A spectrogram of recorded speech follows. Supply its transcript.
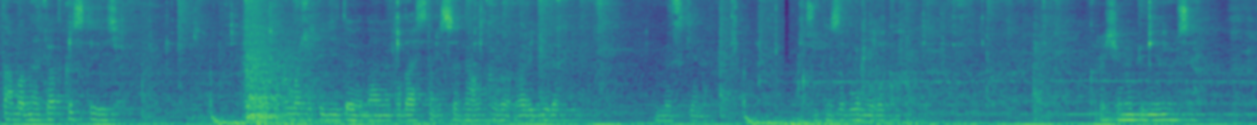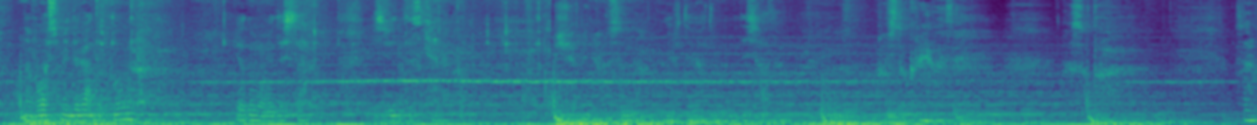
Там одна тітка стоїть. Може підійти, Даня подасть там сигнал, вона відійде. Ми скинемо. Чуть не забув молоко. Коротше, ми піднімемося на 8-9 поверх. Я думаю, десь так. Звідти скинемо. Я піднявся на між 9 і 10. Просто крилити. Висота. Зараз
